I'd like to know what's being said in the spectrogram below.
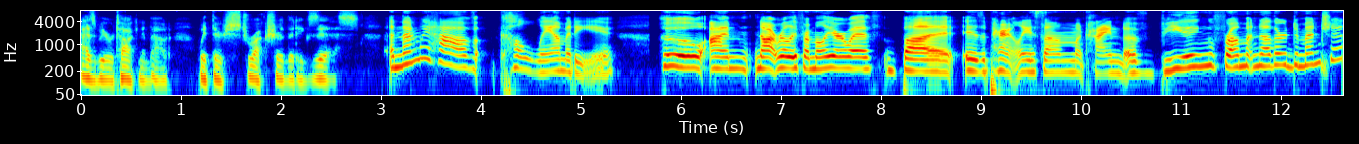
as we were talking about with their structure that exists And then we have Calamity, who I'm not really familiar with, but is apparently some kind of being from another dimension,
